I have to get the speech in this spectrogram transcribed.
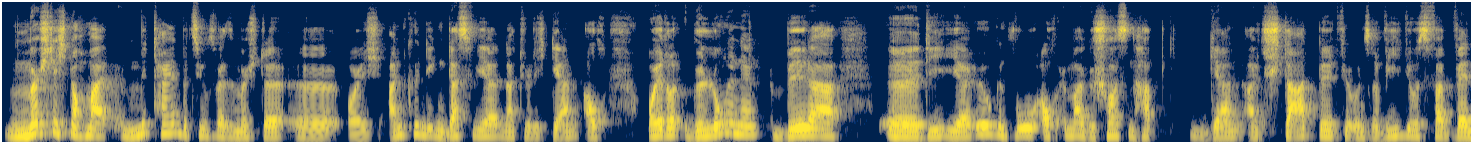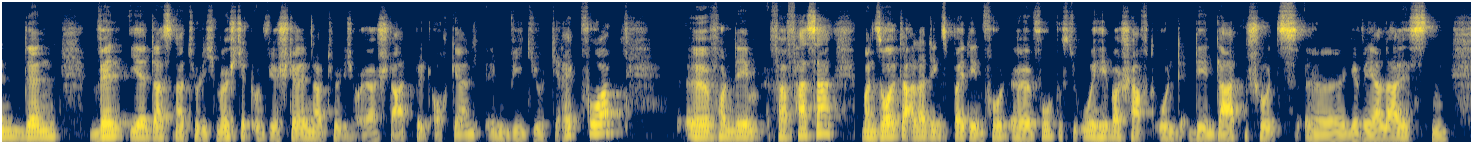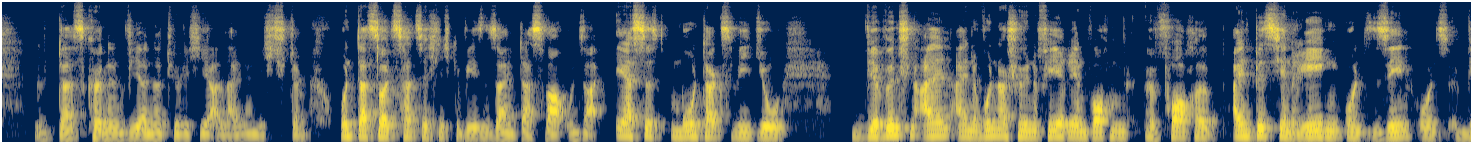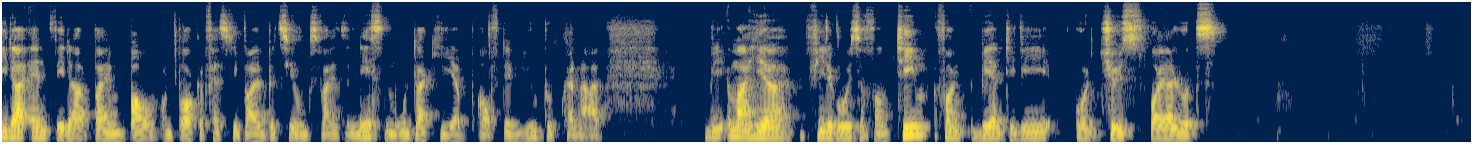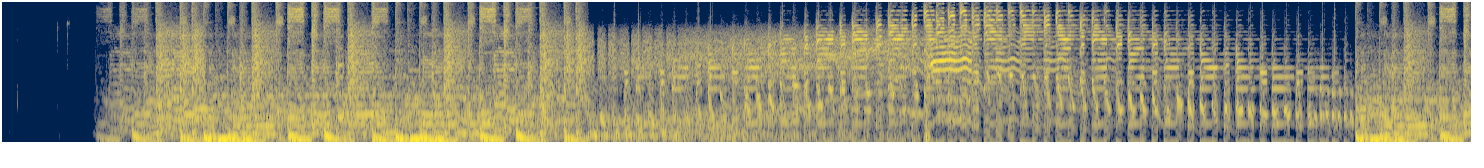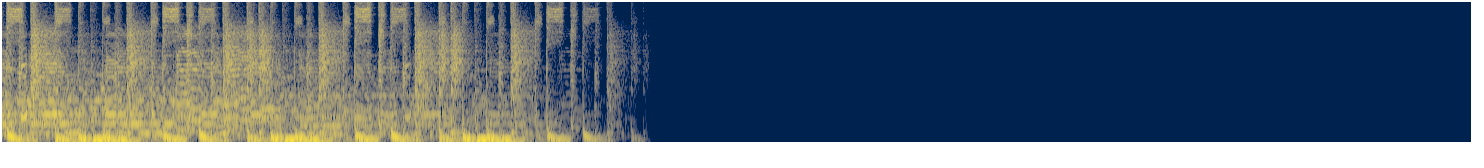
möchte ich noch mal mitteilen beziehungsweise möchte äh, euch ankündigen, dass wir natürlich gern auch eure gelungenen Bilder, äh, die ihr irgendwo auch immer geschossen habt, gern als Startbild für unsere Videos verwenden, wenn ihr das natürlich möchtet. Und wir stellen natürlich euer Startbild auch gern im Video direkt vor äh, von dem Verfasser. Man sollte allerdings bei den äh, Fotos die Urheberschaft und den Datenschutz äh, gewährleisten. Das können wir natürlich hier alleine nicht stemmen. Und das soll es tatsächlich gewesen sein. Das war unser erstes Montagsvideo. Wir wünschen allen eine wunderschöne Ferienwoche, ein bisschen Regen und sehen uns wieder entweder beim Baum- und Borke-Festival beziehungsweise nächsten Montag hier auf dem YouTube-Kanal. Wie immer hier viele Grüße vom Team von BNTV und tschüss, euer Lutz.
